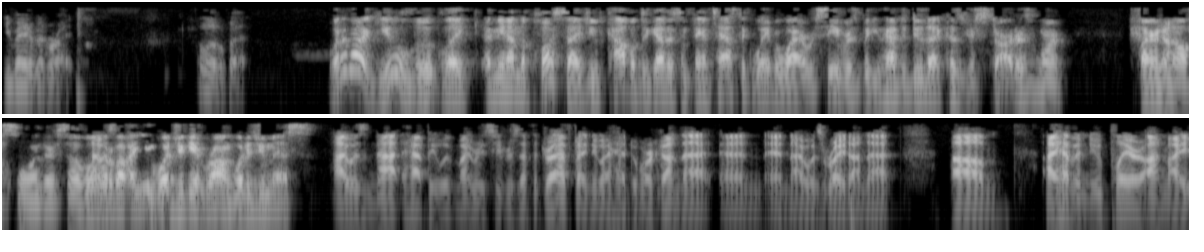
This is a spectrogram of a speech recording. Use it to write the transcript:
You may have been right. A little bit. What about you, Luke? Like, I mean, on the plus side, you've cobbled together some fantastic waiver wire receivers, but you had to do that because your starters weren't firing on Yeah. all cylinders. So, well, what about you? What did you get wrong? What did you miss? I was not happy with my receivers at the draft. I knew I had to work on that and, and I was right on that. Um, I have a new player on my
